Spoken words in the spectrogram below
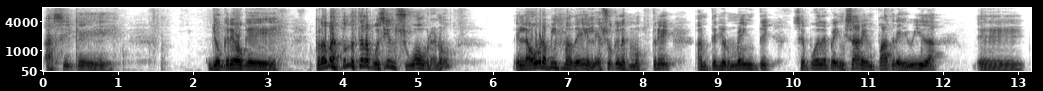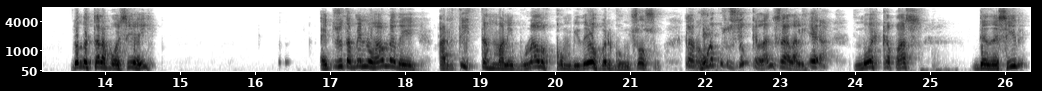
Así que yo creo que... Pero además, ¿dónde está la poesía en su obra, no? En la obra misma de él, eso que les mostré anteriormente, se puede pensar en Patria y Vida. Eh, ¿Dónde está la poesía ahí? Entonces también nos habla de artistas manipulados con videos vergonzosos. Claro, es una acusación que lanza a la ligera. No es capaz de decir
